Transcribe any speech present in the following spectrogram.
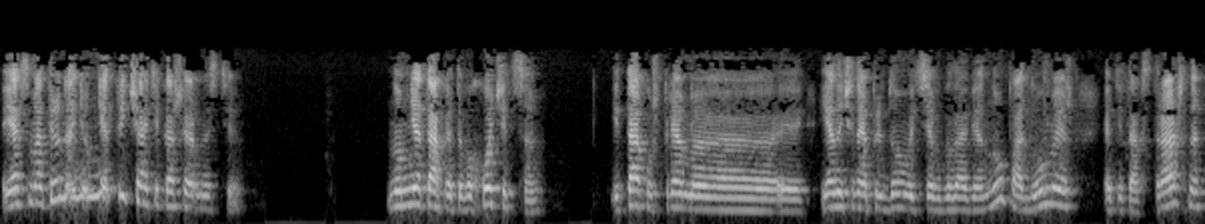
Я смотрю, на нем нет печати кошерности. Но мне так этого хочется. И так уж прямо э, я начинаю придумывать себе в голове, ну, подумаешь, это и так страшно,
